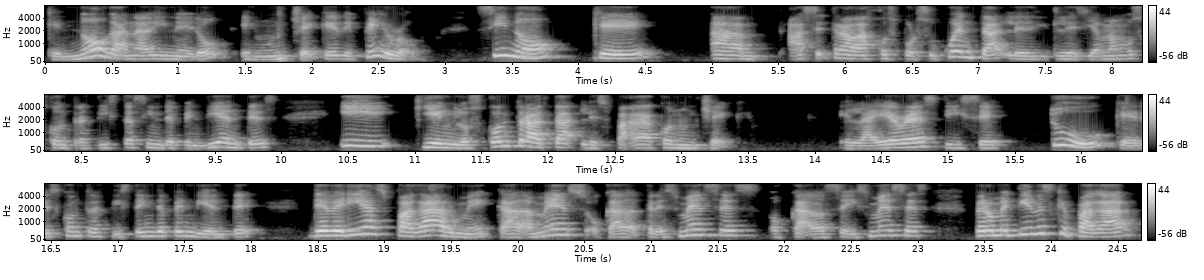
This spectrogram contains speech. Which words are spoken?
que no gana dinero en un cheque de payroll, sino que hace trabajos por su cuenta, les llamamos contratistas independientes, y quien los contrata les paga con un cheque. El IRS dice, tú, que eres contratista independiente, deberías pagarme cada mes o cada tres meses o cada seis meses, pero me tienes que pagar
